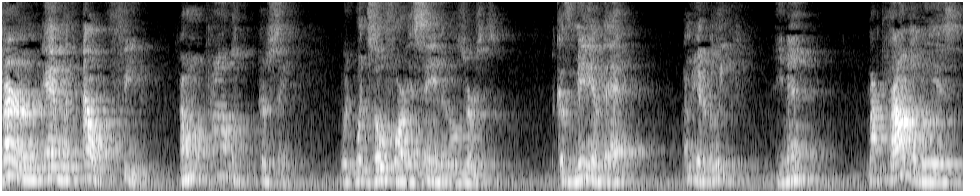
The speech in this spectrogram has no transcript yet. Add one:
firm and without fear. I don't have a problem, per se, with what Zophar is saying in those verses. Because many of that, I'm here to believe. Amen? My problem is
